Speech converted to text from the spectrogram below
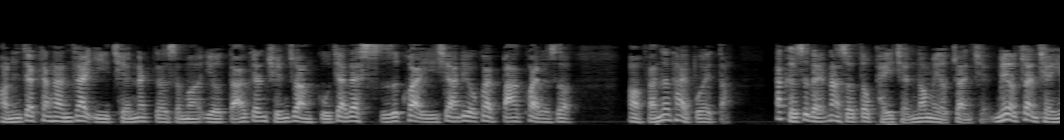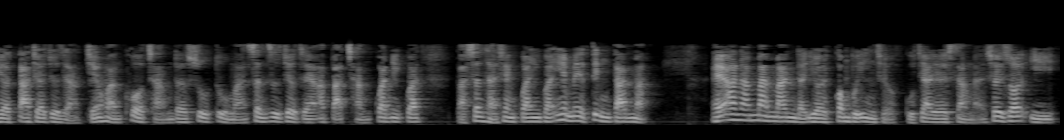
哦，你再看看，在以前那个什么有达跟群创股价在十块以下、六块、八块的时候，哦，反正它也不会倒。那可是呢，那时候都赔钱，都没有赚钱，没有赚钱以后，大家就这样减缓扩厂的速度嘛，甚至就这样啊，把厂关一关，把生产线关一关，因为没有订单嘛。哎，啊那慢慢的又供不应求，股价又会上来。所以说，以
